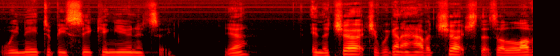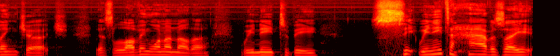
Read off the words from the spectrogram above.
we need to be seeking unity. Yeah? In the church, if we're going to have a church that's a loving church, that's loving one another, we need to be, we need to have as a,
